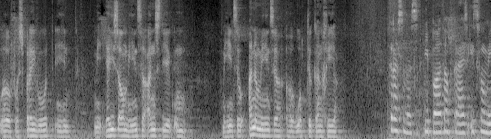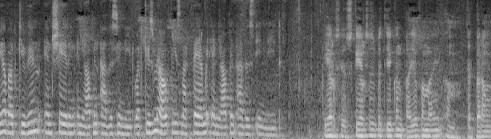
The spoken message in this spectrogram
uh, versprei word en me, jy sal mense aansteek om mense ander mense uh, hoop te kan gee. Christmas, the birth of Christ, is for me about giving and sharing and helping others in need. What gives me hope is my family and helping others in need. Kersfees, Kersfees beteken baie vir my. Um, dit bring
